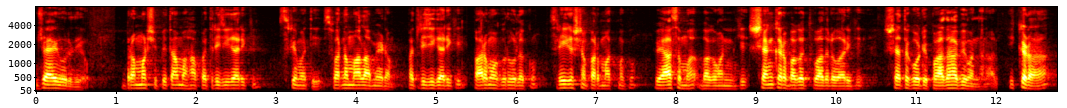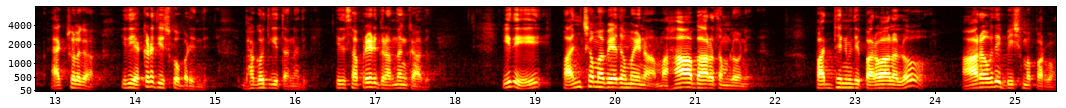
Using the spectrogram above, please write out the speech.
జయ గురుదేవ్. బ్రహ్మర్షి పితామహ పత్రిజీ గారికి శ్రీమతి స్వర్ణమాల మేడం పత్రిజీ గారికి పరమ గురువులకు శ్రీకృష్ణ పరమాత్మకు వ్యాస భగవానికి శంకర భగవత్పాదుల వారికి శతకోటి పాదాభివందనాలు. ఇక్కడ యాక్చువల్గా ఇది ఎక్కడ తీసుకోబడింది? భగవద్గీత అన్నది. ఇది సపరేట్ గ్రంథం కాదు. ఇది పంచమవేదమైన మహాభారతంలోని పద్దెనిమిది పర్వాలలో ఆరవది భీష్మ పర్వం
